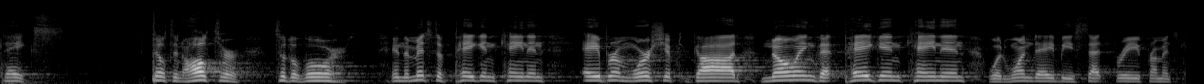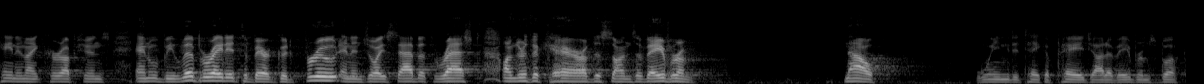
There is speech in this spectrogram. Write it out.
stakes, built an altar to the Lord. In the midst of pagan Canaan, Abram worshiped God, knowing that pagan Canaan would one day be set free from its Canaanite corruptions and would be liberated to bear good fruit and enjoy Sabbath rest under the care of the sons of Abram. Now, we need to take a page out of Abram's book.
